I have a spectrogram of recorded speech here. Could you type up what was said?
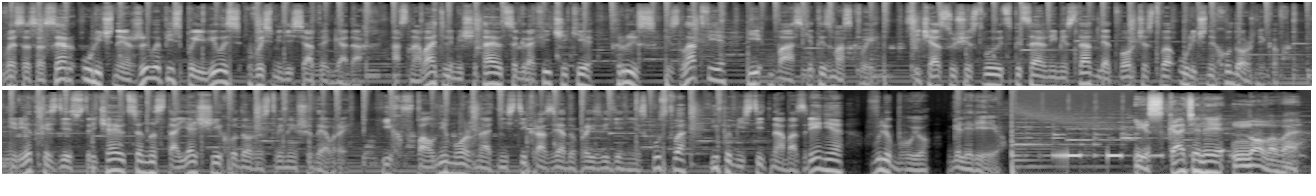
В СССР уличная живопись появилась в 80-х годах. Основателями считаются графитчики «Крыс» из Латвии и «Баскет» из Москвы. Сейчас существуют специальные места для творчества уличных художников. Нередко здесь встречаются настоящие художественные шедевры. Их вполне можно отнести к разряду произведений искусства и поместить на обозрение в любую галерею. Искатели нового.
